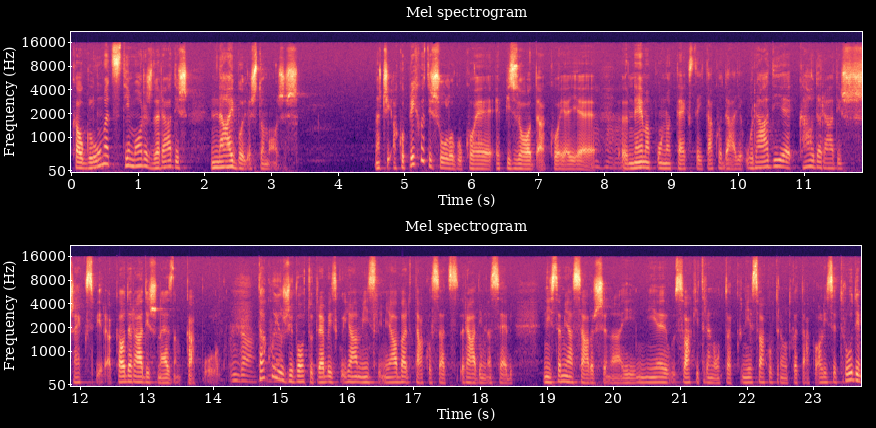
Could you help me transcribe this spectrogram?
kao glumac ti moraš da radiš najbolje što možeš. Znači, ako prihvatiš ulogu koja je epizoda, koja je, uh nema puno teksta i tako dalje, uradi je kao da radiš Šekspira, kao da radiš ne znam kakvu ulogu. Da, tako da. i u životu treba, ja mislim, ja bar tako sad radim na sebi. Nisam ja savršena i nije svaki trenutak, nije svakog trenutka tako, ali se trudim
